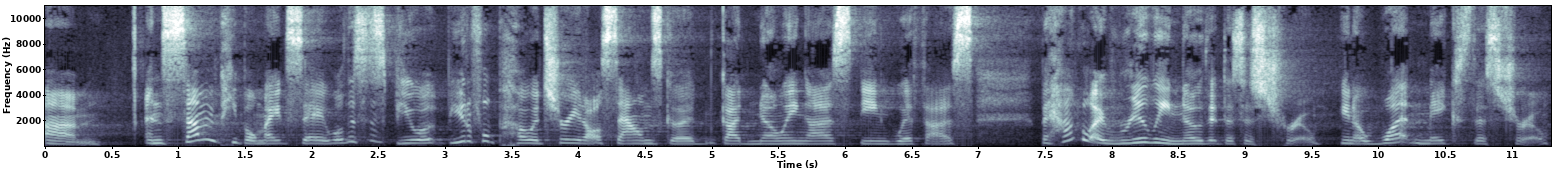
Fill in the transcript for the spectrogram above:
Um, and some people might say, well, this is beautiful poetry. It all sounds good, God knowing us, being with us. But how do I really know that this is true? You know, what makes this true?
